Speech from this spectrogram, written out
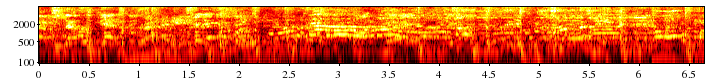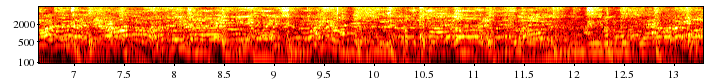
happy. That's the main thing. Oh.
